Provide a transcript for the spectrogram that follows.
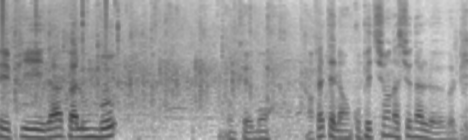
et puis là Palumbo. Donc euh, bon, en fait elle est en compétition nationale, euh, Volpi.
